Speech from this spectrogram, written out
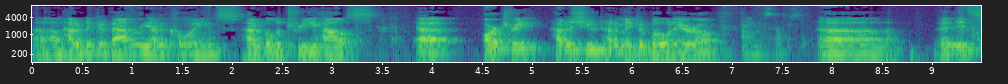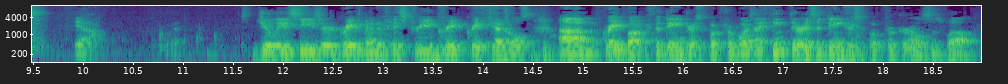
Um, how to make a battery out of coins, how to build a tree house, uh, archery, how to shoot, how to make a bow and arrow. Dinosaurs. Uh, it's yeah. Julius Caesar, great men of history, great great generals. Um, great book, the dangerous book for boys. I think there is a dangerous book for girls as well.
